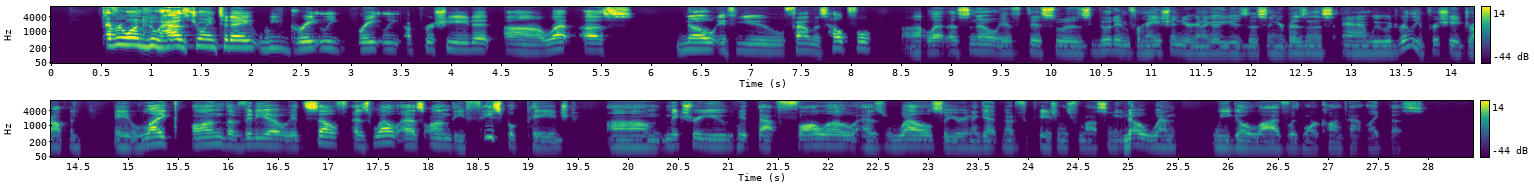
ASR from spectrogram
everyone who has joined today, we greatly, greatly appreciate it. Uh, let us know if you found this helpful. Uh, let us know if this was good information. You're going to go use this in your business. And we would really appreciate dropping a like on the video itself, as well as on the Facebook page. Um, make sure you hit that follow as well. So you're going to get notifications from us and you know when we go live with more content like this.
